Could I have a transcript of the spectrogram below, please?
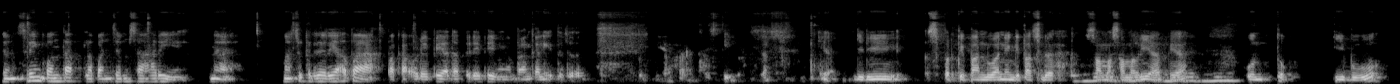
dan sering kontak 8 jam sehari. Nah, masuk kriteria apa? Apakah ODP atau PDP kali itu? Ya, ya, jadi seperti panduan yang kita sudah sama-sama lihat ya, untuk ibu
